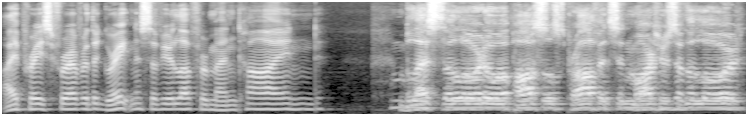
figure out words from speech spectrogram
I praise forever the greatness of your love for mankind. Bless the Lord, O apostles, prophets, and martyrs of the Lord.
